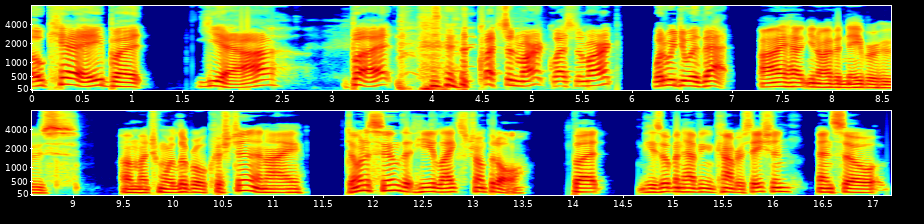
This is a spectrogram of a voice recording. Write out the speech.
okay, but yeah, but question mark, question mark. What do we do with that? I had, you know, I have a neighbor who's a much more liberal Christian, and I don't assume that he likes Trump at all. But he's open to having a conversation, and so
